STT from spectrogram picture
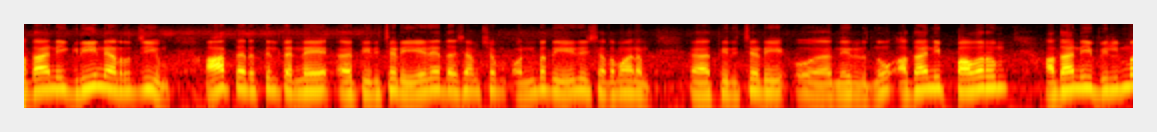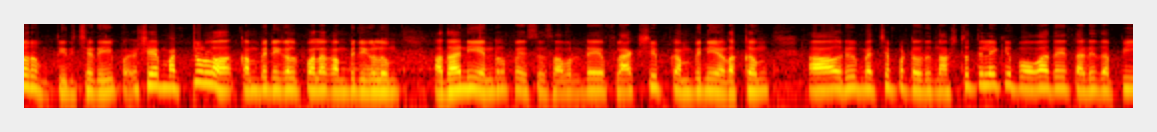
അദാനി ഗ്രീൻ എനർജിയും ആ തരത്തിൽ തന്നെ തിരിച്ചടി ഏഴ് ദശാംശം ഒൻപത് ഏഴ് ശതമാനം തിരിച്ചടി നേരിടുന്നു. അദാനി പവറും അദാനി വിൽമറും തിരിച്ചടി. പക്ഷേ മറ്റുള്ള കമ്പനികൾ പല കമ്പനികളും അദാനി എന്റർപ്രൈസസ് അവരുടെ ഫ്ലാഗ്ഷിപ്പ് കമ്പനി അടക്കം ആ ഒരു മെച്ചപ്പെട്ട ഒരു നഷ്ടത്തിലേക്ക് പോകാതെ തടി തപ്പി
